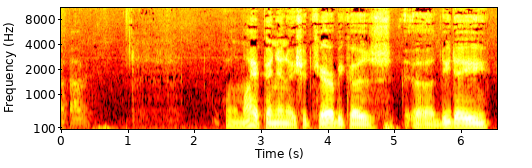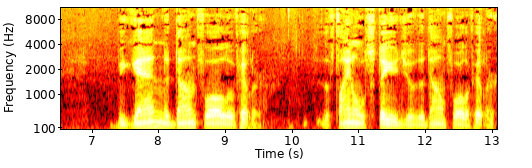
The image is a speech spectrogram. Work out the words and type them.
about it? Well, in my opinion, they should care because uh, D-Day began the downfall of Hitler, the final stage of the downfall of Hitler.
